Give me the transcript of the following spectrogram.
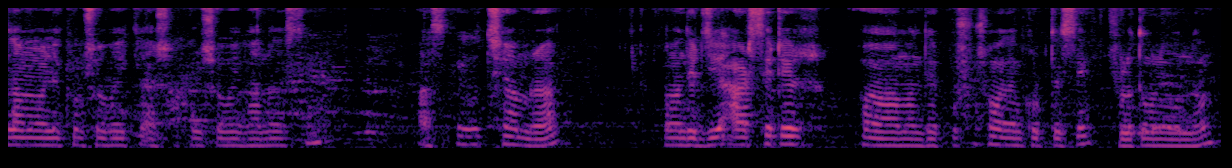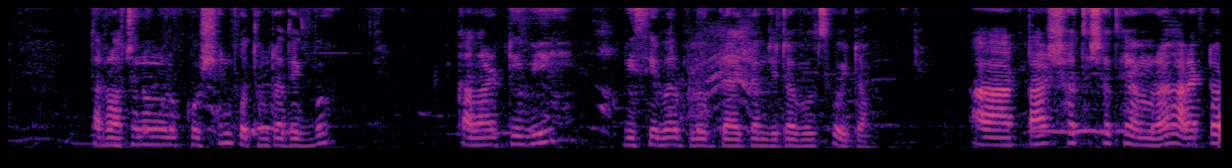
আসসালামু আলাইকুম সবাইকে, আশা করি সবাই ভালো আছেন। আজকে হচ্ছে আমরা আমাদের যে আর্ট সেটের আমাদের প্রশ্ন সমাধান করতেছি, ষোলোতম নিবন্ধন। তার রচনামূলক কোশ্চেন প্রথমটা দেখব। Colour TV receiver block diagram যেটা বলছে ওইটা। আর তার সাথে সাথে আমরা আরেকটা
